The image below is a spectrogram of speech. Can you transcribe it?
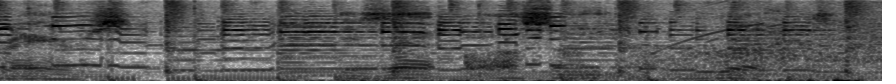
prayers. Is that awesome or what?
